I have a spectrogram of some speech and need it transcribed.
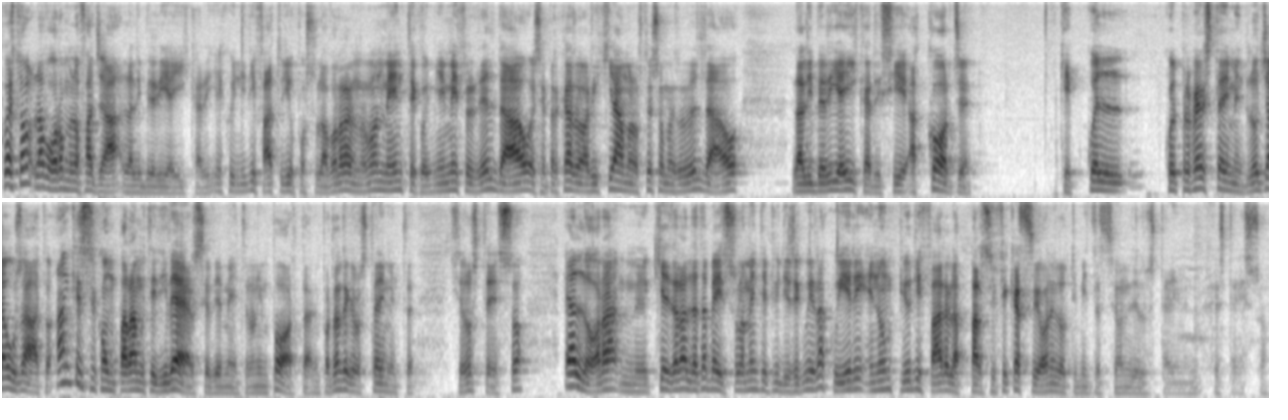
Questo lavoro me lo fa già la libreria Icari e quindi di fatto io posso lavorare normalmente con i miei metodi del DAO e se per caso richiamo lo stesso metodo del DAO, la libreria Icari si accorge che quel, quel prepare statement l'ho già usato, anche se con parametri diversi ovviamente, non importa, l'importante è che lo statement sia lo stesso, e allora mm, chiederà al database solamente più di eseguire la query e non più di fare la parsificazione e l'ottimizzazione dello statement stesso.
